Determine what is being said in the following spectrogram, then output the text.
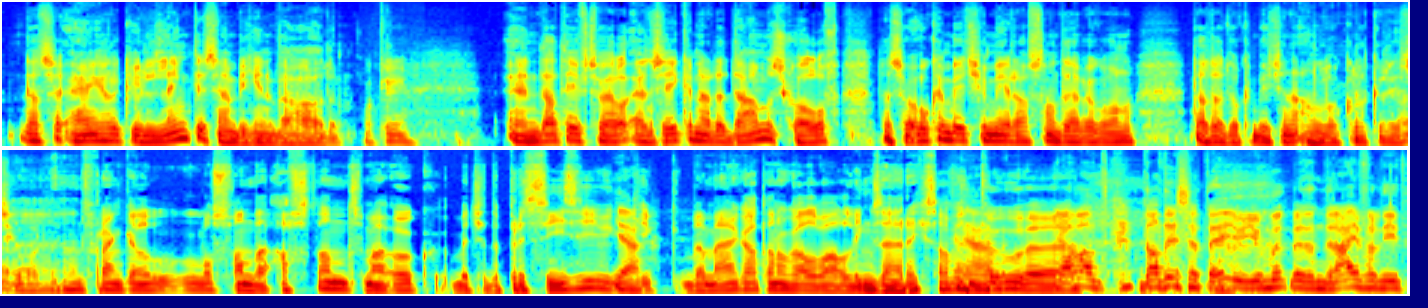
dat ze eigenlijk hun lengte zijn beginnen behouden. Oké. En dat heeft wel, en zeker naar de damesgolf, dat ze ook een beetje meer afstand hebben gewonnen, dat het ook een beetje aanlokkelijker is geworden. En Frank, en los van de afstand, maar ook een beetje de precisie. Ik- Ja. Ik, bij mij gaat dat nogal wel links en rechts af en Ja. toe. eh. Ja, want dat is het. Hè. Je moet met een driver niet...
